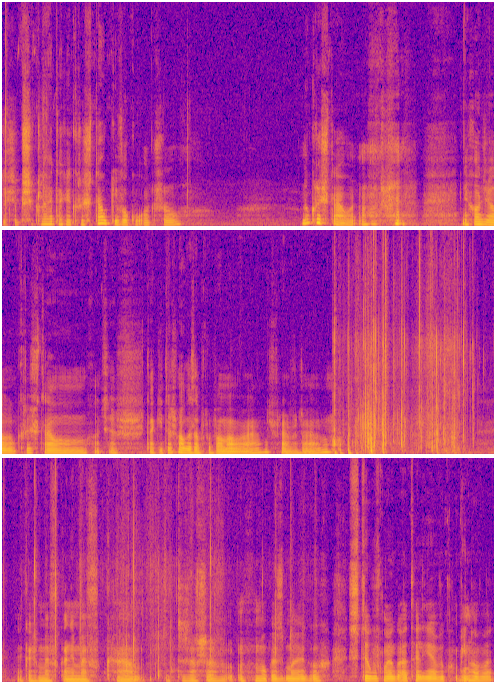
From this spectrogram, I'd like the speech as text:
gdzie się przykleja takie kryształki wokół oczu. No kryształy. Nie chodzi o kryształ, chociaż taki też mogę zaproponować, prawda? Jakaś mewka, nie mewka. To zawsze mogę z mojego, z tyłów mojego atelier wykombinować.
